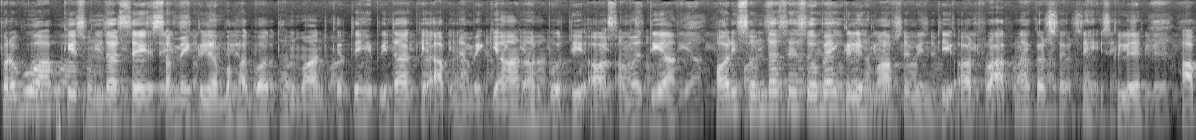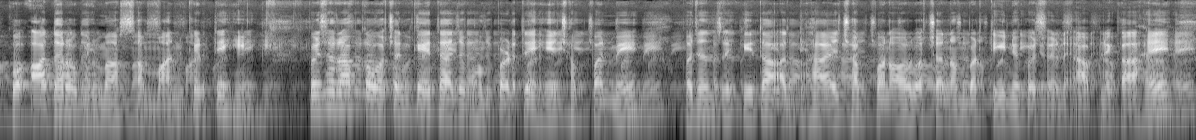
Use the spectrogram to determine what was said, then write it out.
प्रभु आपके सुंदर से समय के लिए बहुत बहुत धन्यवाद करते हैं पिता कि आपने हमें ज्ञान और बुद्धि और समझ दिया और इस सुंदर से सुबह के लिए हम आपसे विनती और प्रार्थना कर सकते हैं इसके लिए आपको आदर और महिमा सम्मान करते हैं। परमेश्वर आपका वचन कहता है जब हम पढ़ते हैं छप्पन में, भजन संहिता अध्याय छप्पन और वचन नंबर तीन क्वेश्चन आपने कहा है,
